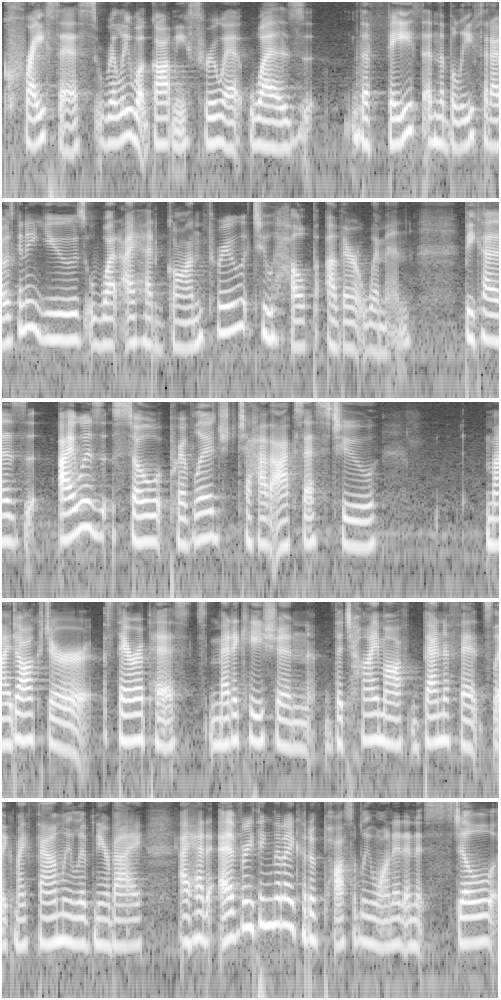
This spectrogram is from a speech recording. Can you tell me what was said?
crisis, really what got me through it was the faith and the belief that I was going to use what I had gone through to help other women. Because I was so privileged to have access to my doctor, therapists, medication, the time off, benefits, like my family lived nearby. I had everything that I could have possibly wanted, and it still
